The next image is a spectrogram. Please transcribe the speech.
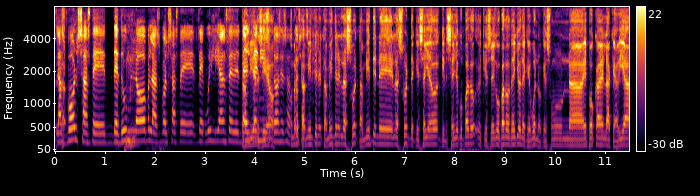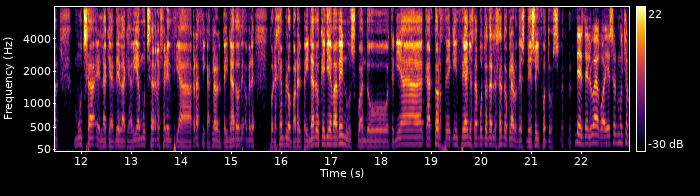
las bolsas de, de Dunlop, las bolsas de, de Williams, de- del También, tenis sí, y todas esas hombre, cosas. también tiene, también tiene la suerte, también tiene la suerte que se haya, que se haya ocupado, que se haya ocupado de ello, de que bueno, que es una época en la que había mucha, en la que de la que había mucha referencia gráfica. Claro, el peinado, de, hombre, por ejemplo, para el peinado que lleva Venus cuando tenía 14, 15 años, está a punto de darle salto, claro, de, de eso hay fotos. Desde luego, y eso es mucho,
